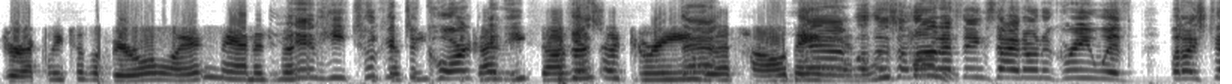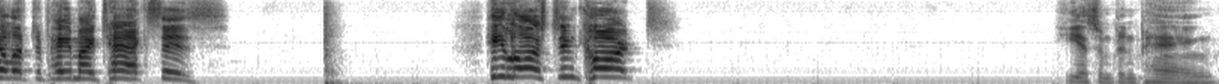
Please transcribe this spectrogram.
directly to the Bureau of Land Management. And he took it to he, court. Because and he, doesn't yes, agree that, with how they Yeah, handle well, there's a lot of things I don't agree with, but I still have to pay my taxes. He lost in court. He hasn't been paying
